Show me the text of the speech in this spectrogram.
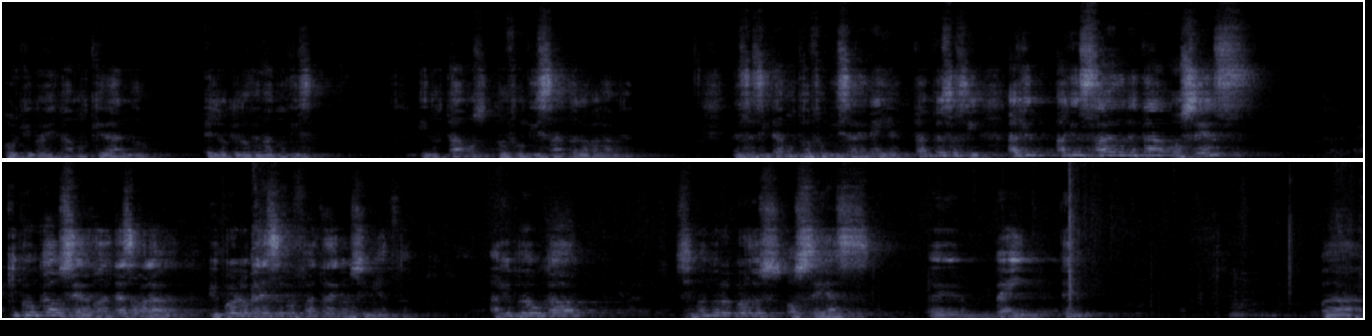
porque nos estamos quedando en lo que los demás nos dicen y no estamos profundizando en la palabra. necesitamos profundizar en ella. Tanto es así. ¿Alguien, ¿alguien sabe dónde está Oseas? ¿Quién puede buscar Oseas? ¿Dónde está esa palabra? Mi pueblo perece por falta de conocimiento. ¿Alguien puede buscar, si mal no recuerdo, es Oseas eh, 20? Para,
